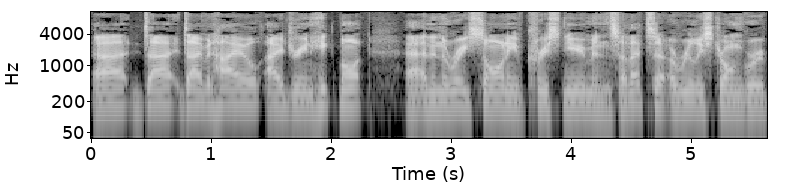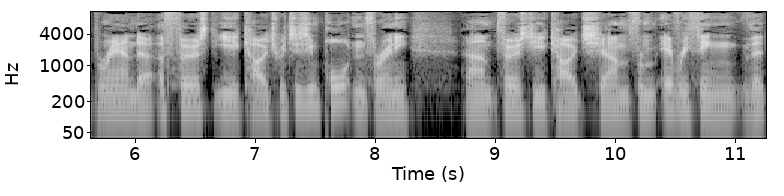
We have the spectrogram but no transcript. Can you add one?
Uh, Da- David Hale, Adrian Hickmott, uh, and then the re signing of Chris Newman. So, that's a, a really strong group around a, a first year coach, which is important for any um, first year coach um, from everything that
